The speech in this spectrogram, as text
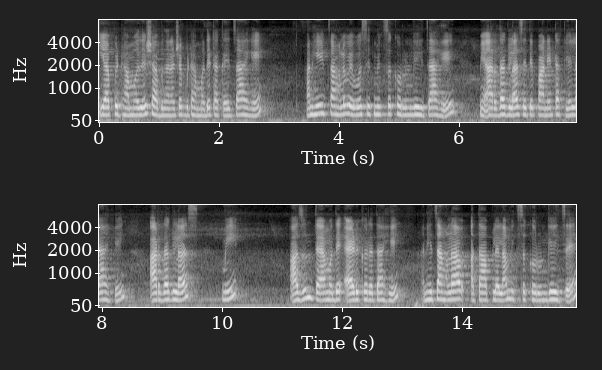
या पिठामध्ये साबुदाणाच्या पिठामध्ये टाकायचं आहे. आणि हे चांगलं व्यवस्थित मिक्स करून घ्यायचं आहे. मी अर्धा ग्लास येथे पाणी टाकलेलं आहे. अर्धा ग्लास मी अजून त्यामध्ये ॲड करत आहे. आणि हे चांगला आता आपल्याला मिक्स करून घ्यायचं आहे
